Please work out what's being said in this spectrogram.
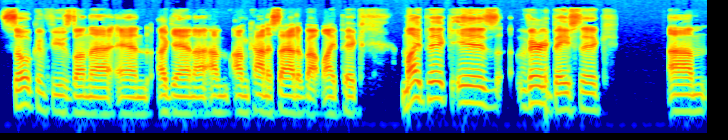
so confused on that. And again, I, am I'm, I'm kind of sad about my pick. My pick is very basic, um,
